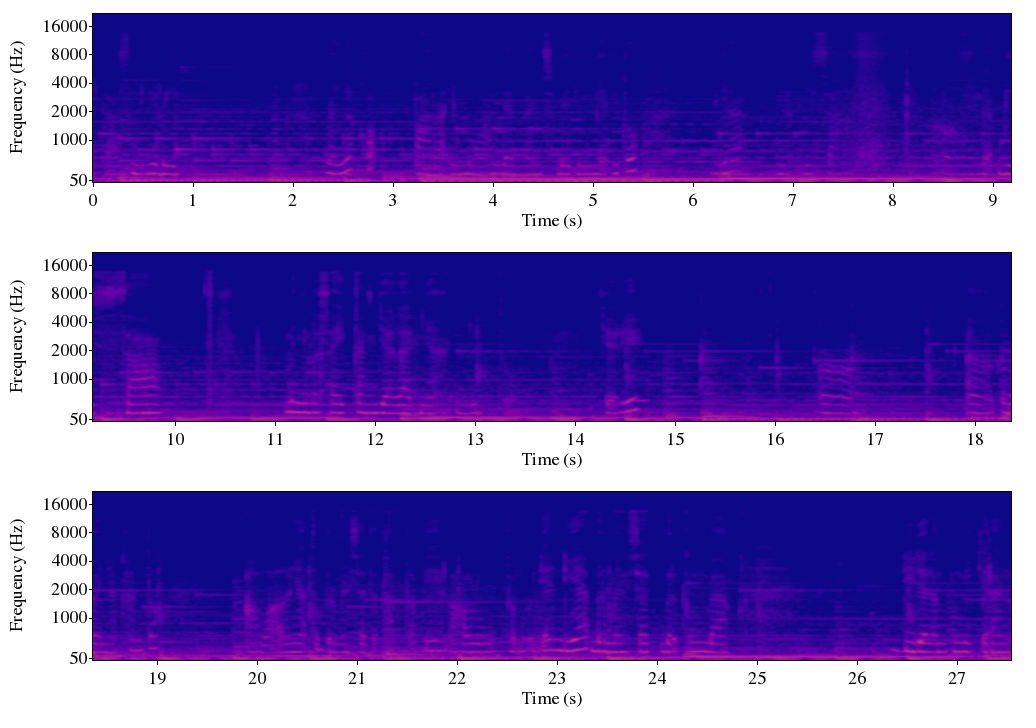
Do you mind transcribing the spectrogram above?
kita sendiri. Banyak kok para ilmuwan dan lain sebagainya itu dia nggak bisa eh, nggak bisa menyelesaikan jalannya gitu. Jadi uh, uh, kebanyakan tuh awalnya tuh bermindset tetap tapi lalu kemudian dia bermindset berkembang di dalam pemikiran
